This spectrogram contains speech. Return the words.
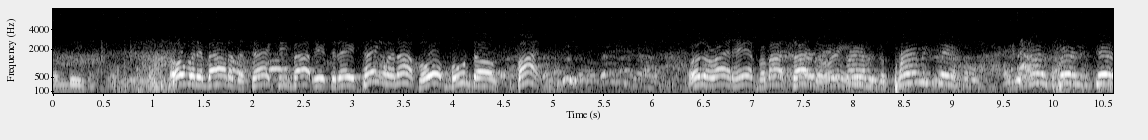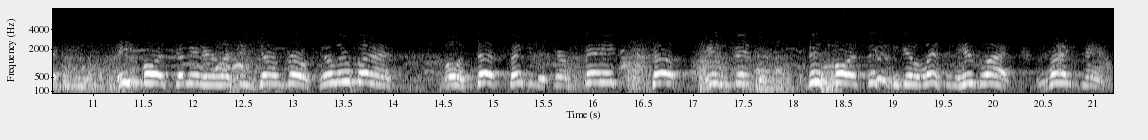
and the opening bout of the tag team bout here today. Tangling up, oh, Moondog Spike. With the right hand from outside the ring. Brown is a prime example of what I was trying to tell you. These boys come in here and let these young girls fill their minds full of stuff thinking that they're big, tough individuals. This boy's fixing to get a lesson in his life right now.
